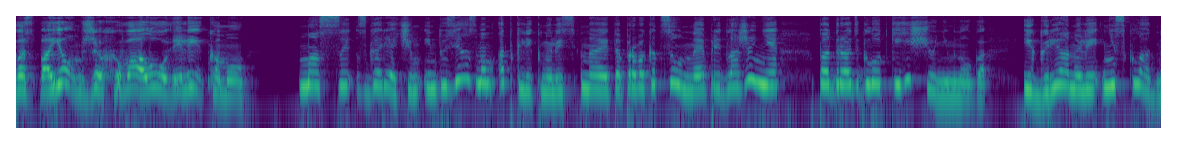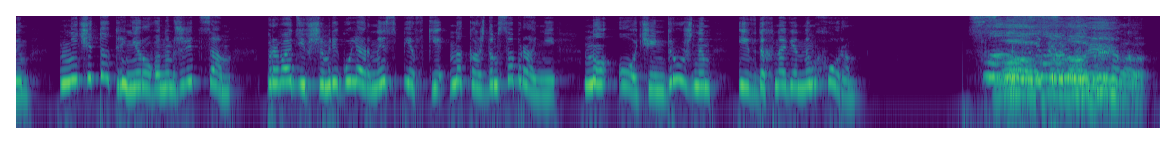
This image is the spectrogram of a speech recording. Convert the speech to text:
Воспоем же хвалу великому!» Массы с горячим энтузиазмом откликнулись на это провокационное предложение подрать глотки еще немного и грянули нескладным, не чита тренированным жрецам, проводившим регулярные спевки на каждом собрании, но очень дружным и вдохновенным хором. «Слава тебе, владыка!»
